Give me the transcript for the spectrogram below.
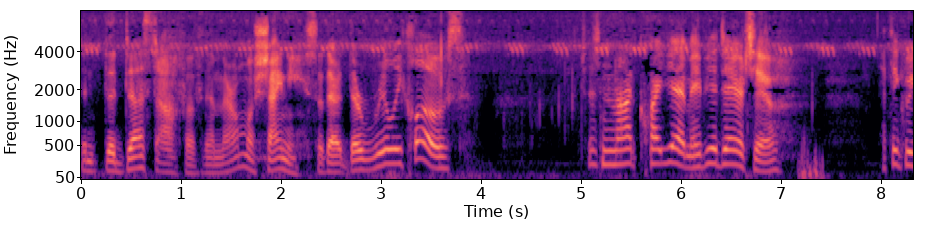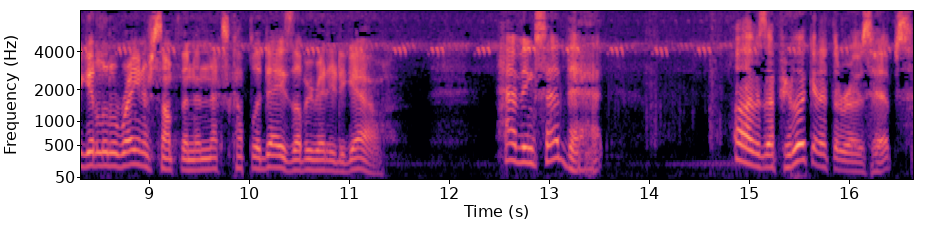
the, the dust off of them, they're almost shiny. So they're they're really close. Just not quite yet, maybe a day or two. I think we get a little rain or something in the next couple of days, they'll be ready to go. Having said that, while I was up here looking at the rose hips,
